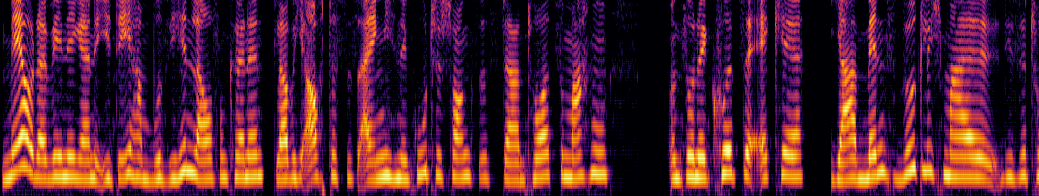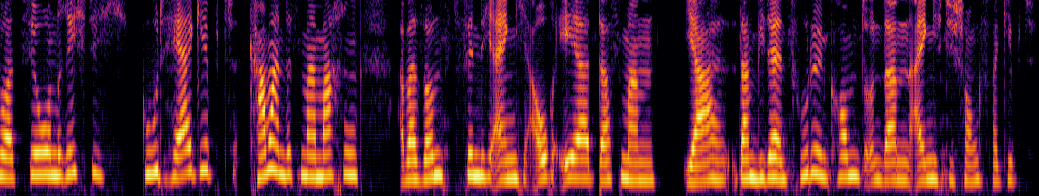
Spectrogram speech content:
mehr oder weniger eine Idee haben, wo sie hinlaufen können, glaube ich auch, dass es eigentlich eine gute Chance ist, da ein Tor zu machen. Und so eine kurze Ecke ja, wenn es wirklich mal die Situation richtig gut hergibt, kann man das mal machen. Aber sonst finde ich eigentlich auch eher, dass man ja, dann wieder ins Hudeln kommt und dann eigentlich die Chance vergibt,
